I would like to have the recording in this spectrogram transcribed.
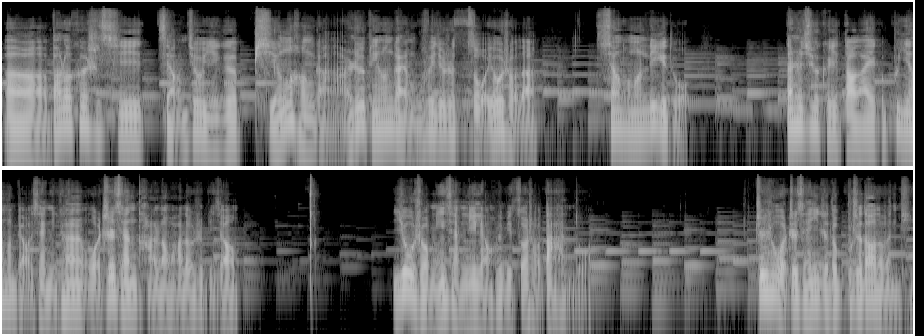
呃，巴洛克时期讲究一个平衡感，而这个平衡感无非就是左右手的相同的力度，但是却可以到达一个不一样的表现。你看我之前弹的话都是比较，右手明显力量会比左手大很多，这是我之前一直都不知道的问题。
